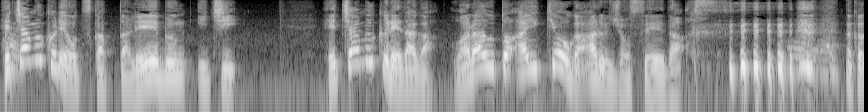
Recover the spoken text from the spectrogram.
へちゃむくれを使った例文1。へちゃむくれだが、笑うと愛嬌がある女性だ。なんか、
